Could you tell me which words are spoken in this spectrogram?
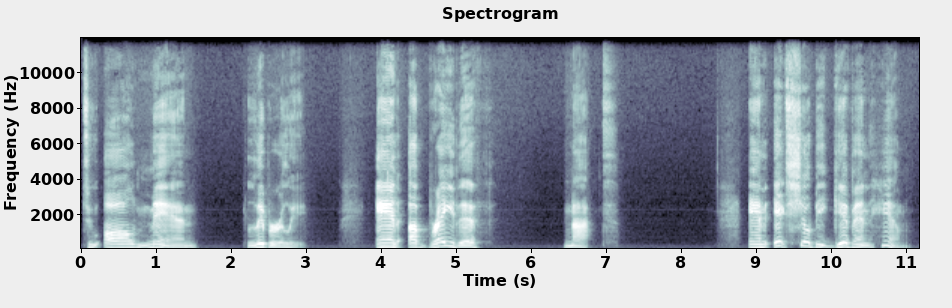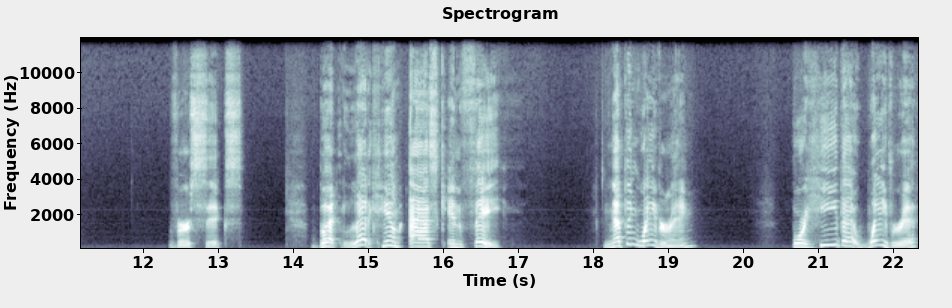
to all men liberally, and upbraideth not and it shall be given him. Verse 6 But let him ask in faith, nothing wavering, for he that wavereth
